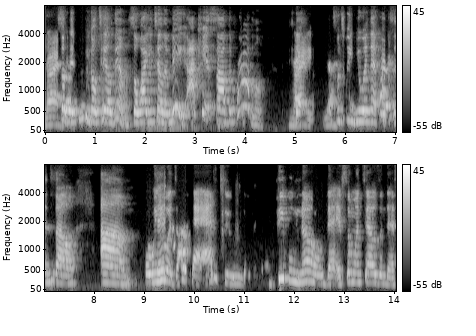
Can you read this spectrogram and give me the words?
Right. so that you can go tell them. So why are you telling me? I can't solve the problem. Right. That, that's between you and that person. So um, but when you adopt that attitude, people know that if someone tells them that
